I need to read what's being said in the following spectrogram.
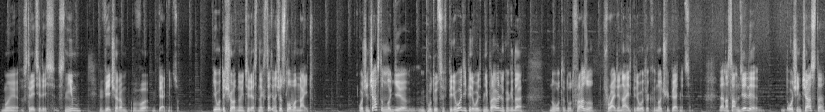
Мы встретились с ним вечером в пятницу. И вот еще одно интересное, кстати, насчет слова night. Очень часто многие путаются в переводе, переводят неправильно, когда ну, вот эту вот фразу Friday night переводят как ночью пятница. Да, на самом деле, очень часто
